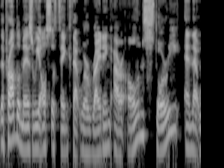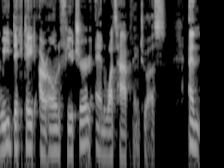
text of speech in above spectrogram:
The problem is, we also think that we're writing our own story and that we dictate our own future and what's happening to us. And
